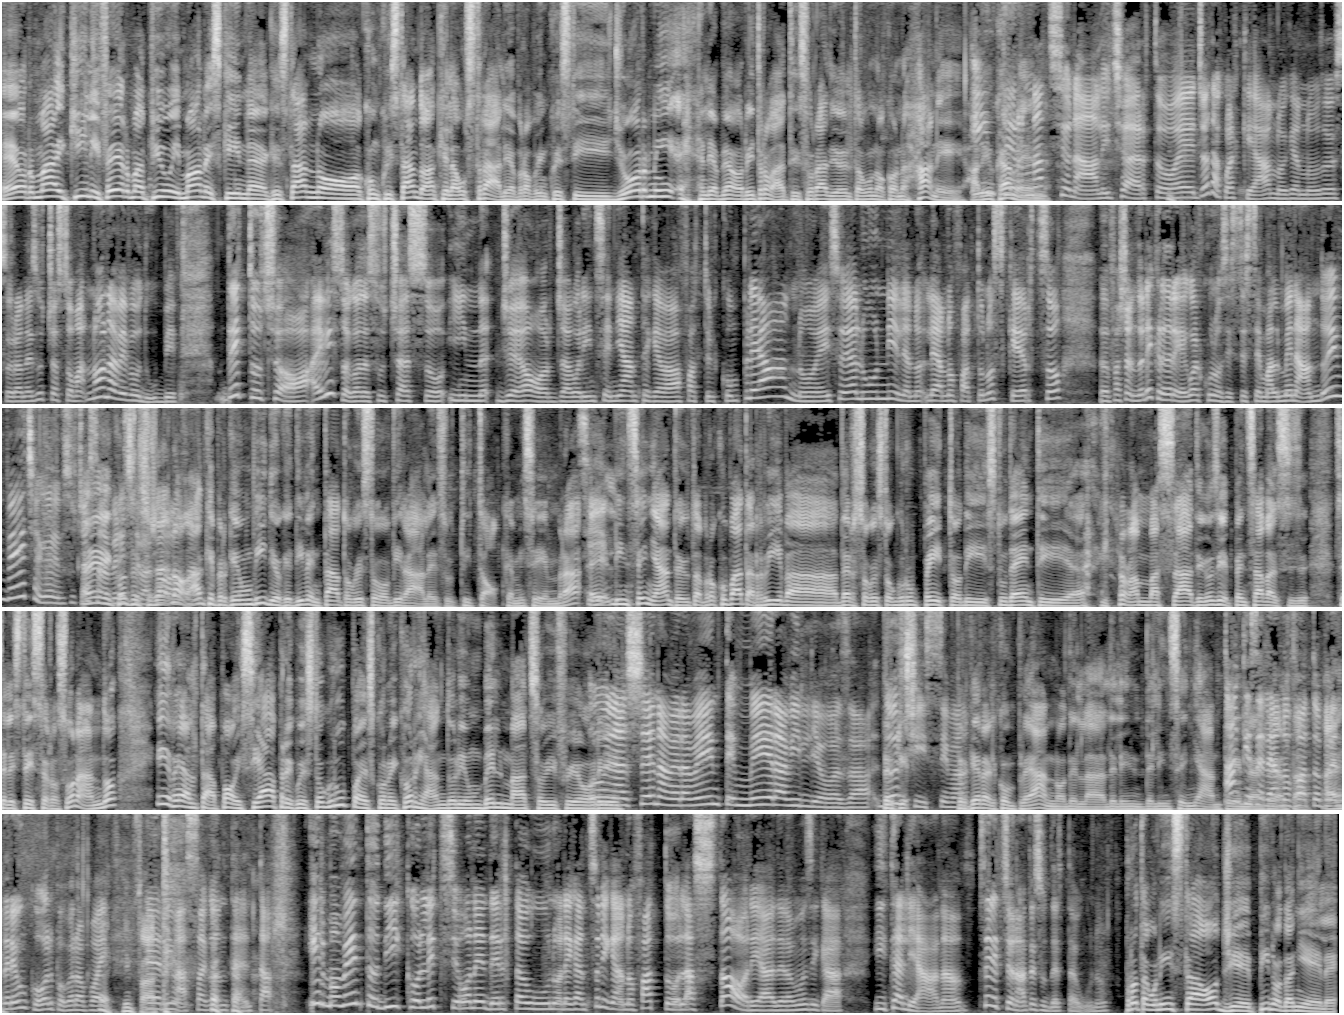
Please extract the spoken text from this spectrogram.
E ormai chi li ferma più i Moneskin che stanno conquistando anche l'Australia proprio in questi giorni e li abbiamo ritrovati su Radio Delta 1 con Honey, Honey Internazionali, certo, è già da qualche anno che hanno avuto questo grande successo, ma non avevo dubbi. Detto ciò, hai visto cosa è successo in Georgia con l'insegnante che aveva fatto il compleanno e i suoi alunni le hanno, le hanno fatto uno scherzo eh, facendole credere che qualcuno si stesse malmenando e invece è successo Eh, una cosa è successo? cosa. No, anche perché un video che è diventato questo virale su TikTok, mi sembra. Sì. E l'insegnante, tutta preoccupata, arriva verso questo gruppetto di studenti eh, che erano ammassati così e pensava se, se le stessero suonando. In realtà poi si apre questo gruppo, escono i coriandoli, un bel mazzo di fiori. Una scena veramente meravigliosa, Perché- dolcissima. Perché era il compleanno della- dell'in- dell'insegnante. Anche se le hanno fatto eh. prendere un colpo, però poi Eh, è rimasta contenta. Il momento di collezione Delta 1, le canzoni che hanno fatto la storia della musica italiana, selezionate su Delta 1. Protagonista oggi è Pino Daniele.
